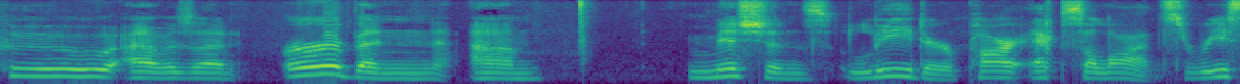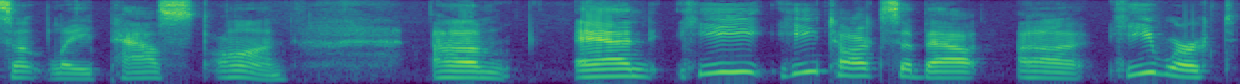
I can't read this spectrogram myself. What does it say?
who uh, was an urban um, missions leader par excellence recently passed on um, and he he talks about uh, he worked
